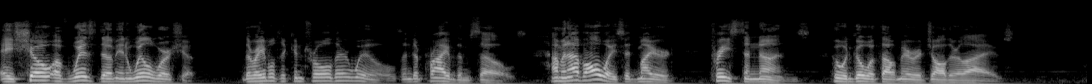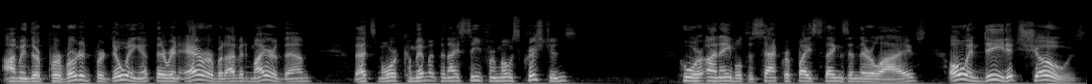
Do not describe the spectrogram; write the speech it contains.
a show of wisdom in will worship. They're able to control their wills and deprive themselves. I mean, I've always admired priests and nuns who would go without marriage all their lives. I mean, they're perverted for doing it. They're in error, but I've admired them. That's more commitment than I see from most Christians who are unable to sacrifice things in their lives. Oh, indeed, it shows.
